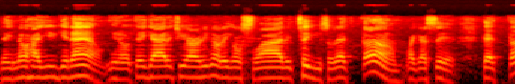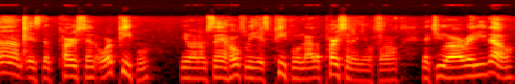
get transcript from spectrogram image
They know how you get down. You know, if they got it, you already know they're gonna slide it to you. So that thumb, like I said, that thumb is the person or people. You know what I'm saying? Hopefully, it's people, not a person in your phone that you already know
